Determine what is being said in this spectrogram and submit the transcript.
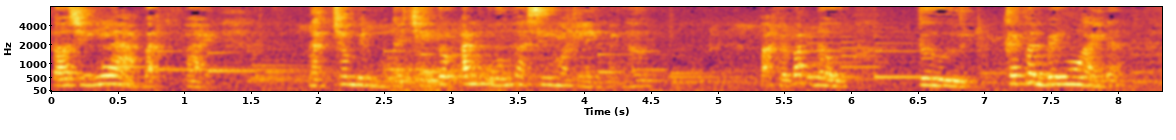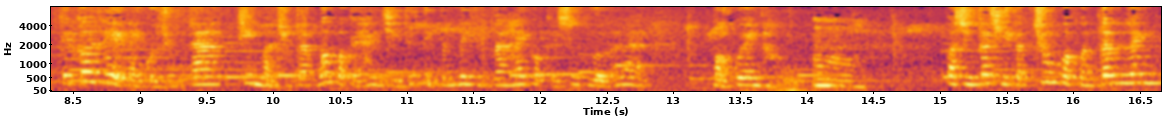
Đó chính là bạn phải đặt cho mình một cái chế độ ăn uống và sinh hoạt lành mạnh hơn. Bạn phải bắt đầu từ cái phần bên ngoài đã cái cơ thể này của chúng ta khi mà chúng ta bước vào cái hành trình thức tỉnh tâm linh chúng ta hay có cái xu hướng là bỏ quên nó. Ừ. và chúng ta chỉ tập trung vào phần tâm linh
